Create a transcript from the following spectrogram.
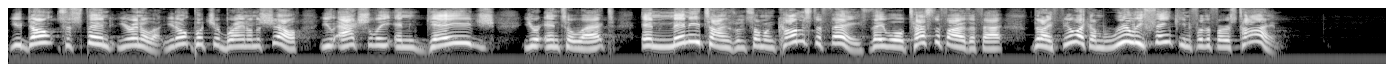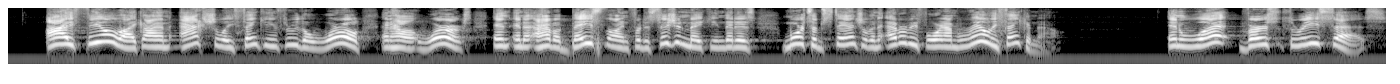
You don't suspend your intellect, you don't put your brain on the shelf. You actually engage your intellect. And many times when someone comes to faith, they will testify the fact that I feel like I'm really thinking for the first time. I feel like I am actually thinking through the world and how it works. And, and I have a baseline for decision making that is more substantial than ever before. And I'm really thinking now. And what verse 3 says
